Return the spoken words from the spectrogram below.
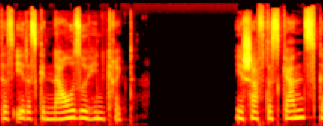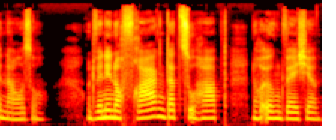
dass ihr das genauso hinkriegt. Ihr schafft das ganz genauso. Und wenn ihr noch Fragen dazu habt, noch irgendwelche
